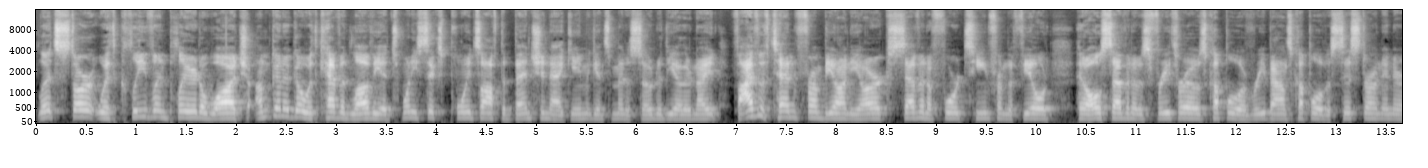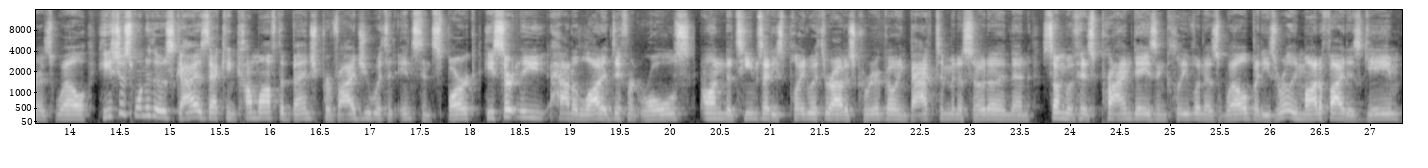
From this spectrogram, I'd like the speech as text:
Let's start with Cleveland player to watch. I'm going to go with Kevin Love. He had 26 points off the bench in that game against Minnesota the other night. 5 of 10 from beyond the arc, 7 of 14 from the field. Hit all 7 of his free throws, couple of rebounds, couple of assists thrown in there as well. He's just one of those guys that can come off the bench, provide you with an instant spark. He certainly had a lot of different roles on the teams that he's played with throughout his career, going back to Minnesota and then some of his prime days in Cleveland as well. But he's really modified his game.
